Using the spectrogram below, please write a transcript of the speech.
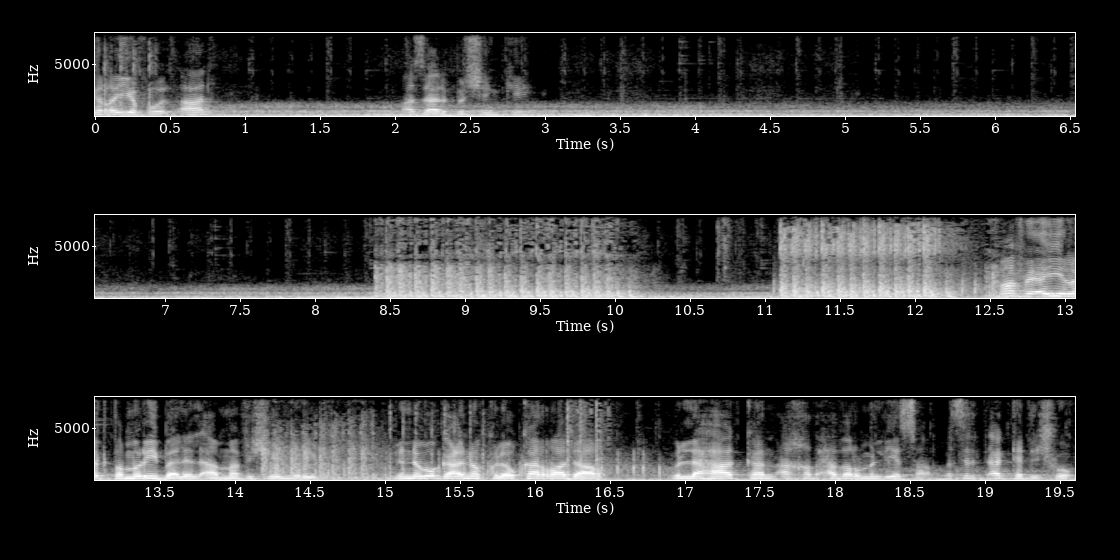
يمكن الآن. ما زال بوشينكي ما في أي لقطة مريبة للآن ما في شيء مريب. لأنه وقع knock لو كان رادار ولا hack كان أخذ حذر من اليسار. بس نتأكد نشوف.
